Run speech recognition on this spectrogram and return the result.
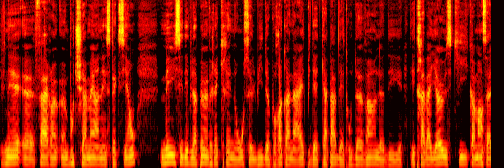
venaient euh, faire un, un bout de chemin en inspection. Mais il s'est développé un vrai créneau, celui de reconnaître puis d'être capable d'être au devant là, des, des travailleuses qui commencent à,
